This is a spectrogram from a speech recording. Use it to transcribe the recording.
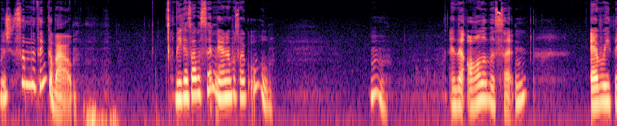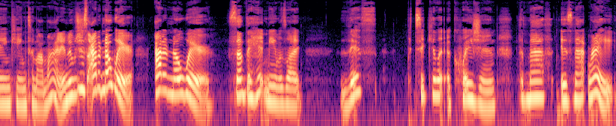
It's just something to think about. Because I was sitting there and I was like, ooh. Hmm. And then all of a sudden, everything came to my mind. And it was just out of nowhere. Out of nowhere. Something hit me and was like, this particular equation, the math is not right.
